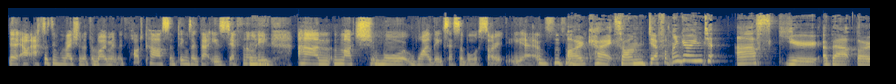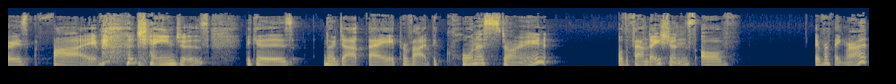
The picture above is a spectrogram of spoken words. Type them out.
the, our access information at the moment with podcasts and things like that is definitely mm. um, much more widely accessible. So, yeah. okay. So, I'm definitely going to ask you about those five changes because no doubt they provide the cornerstone or the foundations of everything, right?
